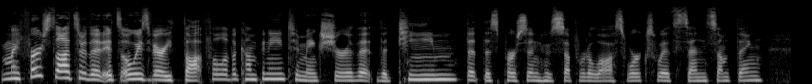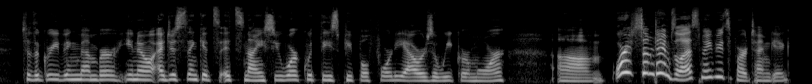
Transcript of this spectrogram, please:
My first thoughts are that it's always very thoughtful of a company to make sure that the team that this person who suffered a loss works with sends something to the grieving member. You know, I just think it's it's nice. You work with these people 40 hours a week or more. Um, or sometimes less, maybe it's a part-time gig,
